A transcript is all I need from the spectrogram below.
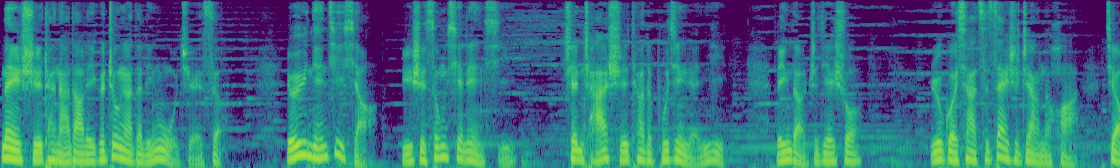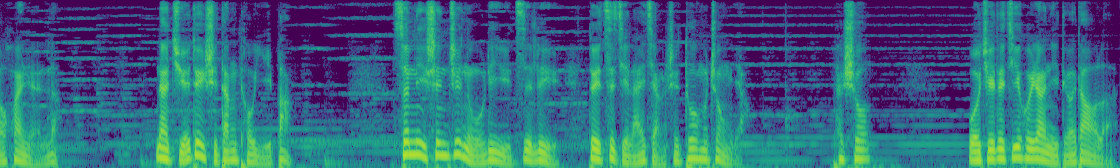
那时他拿到了一个重要的领舞角色，由于年纪小，于是松懈练习。审查时挑得不尽人意，领导直接说：“如果下次再是这样的话。”就要换人了，那绝对是当头一棒。孙俪深知努力与自律对自己来讲是多么重要。她说：“我觉得机会让你得到了，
